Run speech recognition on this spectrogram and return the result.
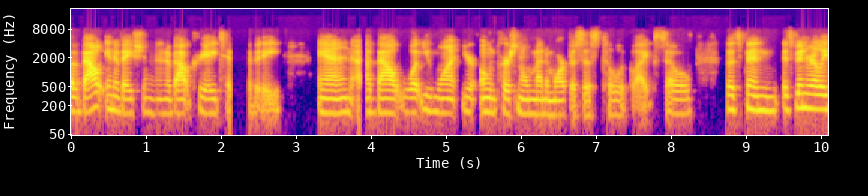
about innovation and about creativity and about what you want your own personal metamorphosis to look like. So so it's been it's been really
